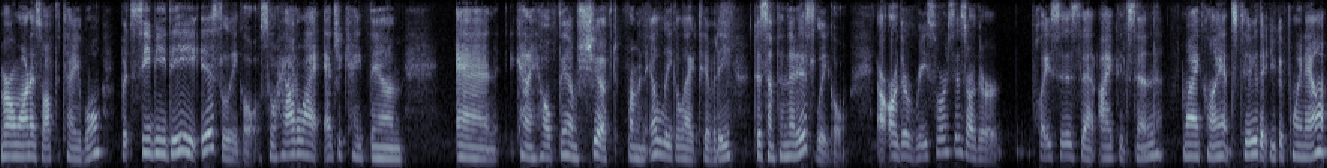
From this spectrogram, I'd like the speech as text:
marijuana is off the table, but CBD is legal. So, how do I educate them and kind of help them shift from an illegal activity to something that is legal. Are there resources? Are there places that I could send my clients to that you could point out?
